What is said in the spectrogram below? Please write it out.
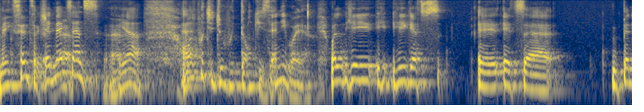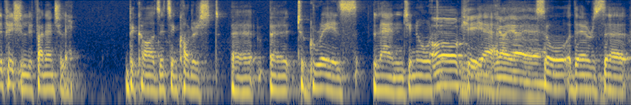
Makes sense, actually. It makes yeah. sense. Yeah. Uh, What would you do with donkeys anyway? well, he he, he gets it's uh, beneficial financially because it's encouraged uh, uh, to graze land. You know. to- Okay, yeah, yeah, yeah. So there's. Uh,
